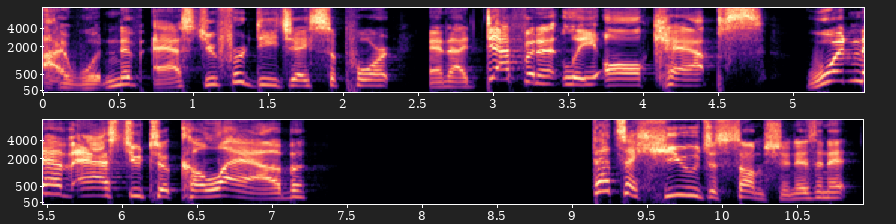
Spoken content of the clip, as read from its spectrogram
I wouldn't have asked you for DJ support, and I definitely, all caps, wouldn't have asked you to collab that's a huge assumption, isn't it?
